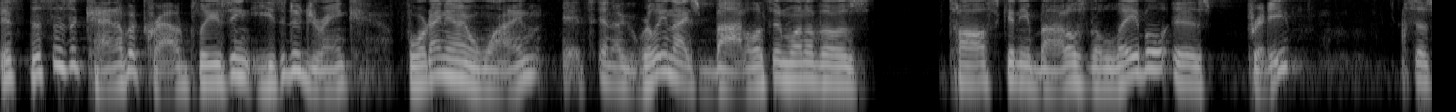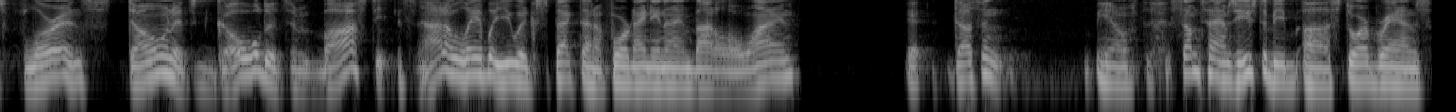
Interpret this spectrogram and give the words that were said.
It's this is a kind of a crowd pleasing, easy to drink, four ninety nine wine. It's in a really nice bottle. It's in one of those tall, skinny bottles. The label is pretty. It says Flora and Stone. It's gold. It's embossed. It's not a label you would expect on a four ninety nine bottle of wine. It doesn't, you know, sometimes it used to be uh, store brands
